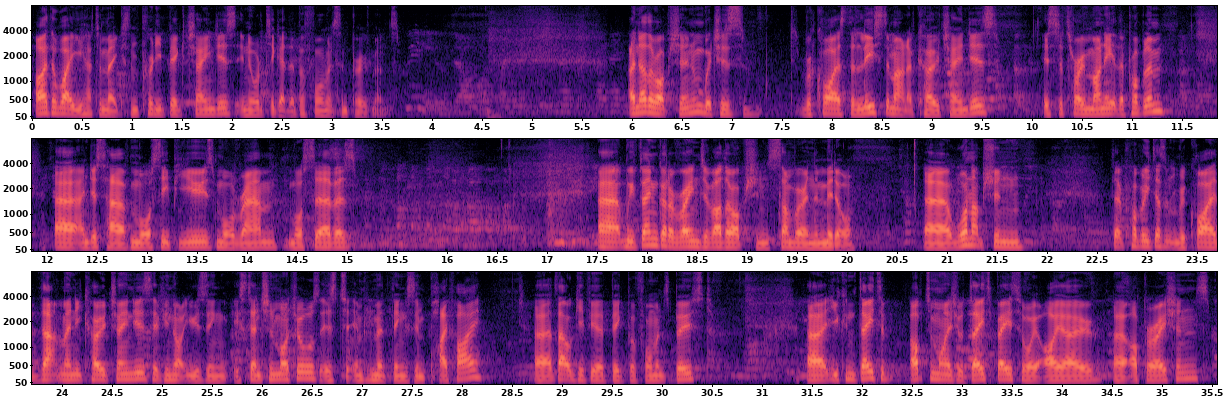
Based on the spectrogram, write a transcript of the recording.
Either way, you have to make some pretty big changes in order to get the performance improvements. Another option, which is, requires the least amount of code changes, is to throw money at the problem uh, and just have more CPUs, more RAM, more servers. Uh, we've then got a range of other options somewhere in the middle. Uh, one option that probably doesn't require that many code changes if you're not using extension modules is to implement things in PyPy. Uh, that will give you a big performance boost. Uh, you can data optimize your database or I.O. Uh, operations.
